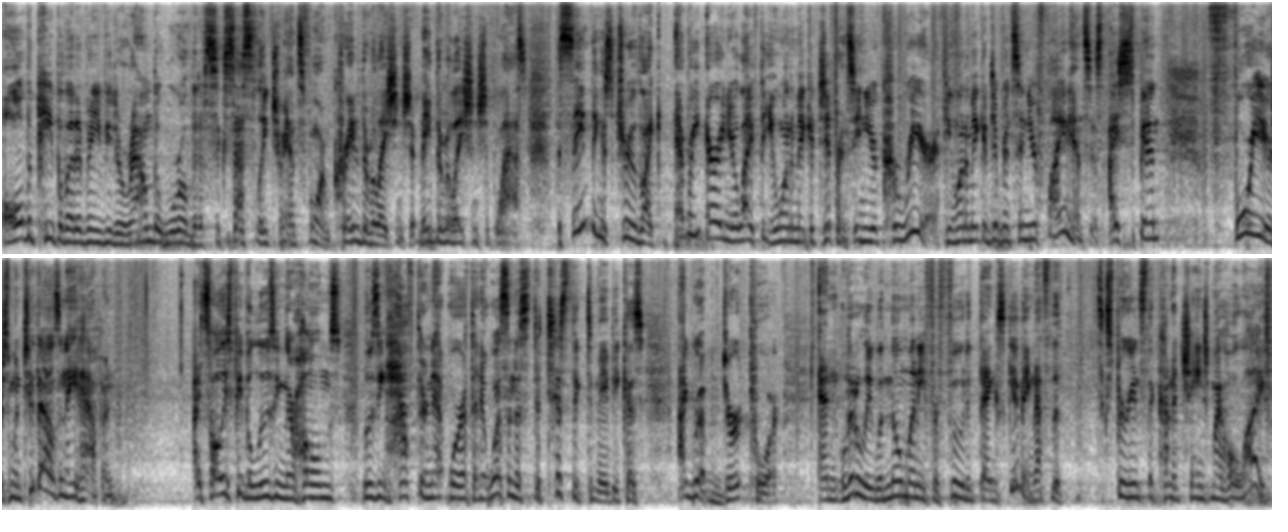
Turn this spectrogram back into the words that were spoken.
all the people that have interviewed around the world that have successfully transformed, created the relationship, made the relationship last. The same thing is true like every area in your life that you want to make a difference in your career, if you want to make a difference in your finances. I spent four years when 2008 happened. I saw these people losing their homes, losing half their net worth, and it wasn't a statistic to me because I grew up dirt poor and literally with no money for food at Thanksgiving. That's the experience that kind of changed my whole life.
